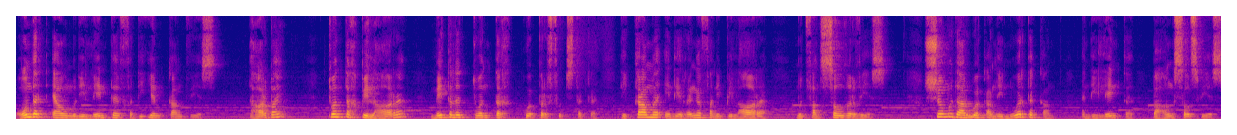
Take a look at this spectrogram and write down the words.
100 L moet die lengte vir die een kant wees. Daarby 20 pilare met hulle 20 kopervoetstukke. Die kramme en die ringe van die pilare moet van silwer wees. So moet daar ook aan die noorde kant in die lengte behangsels wees,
